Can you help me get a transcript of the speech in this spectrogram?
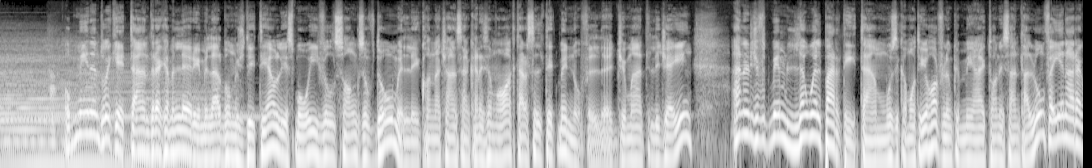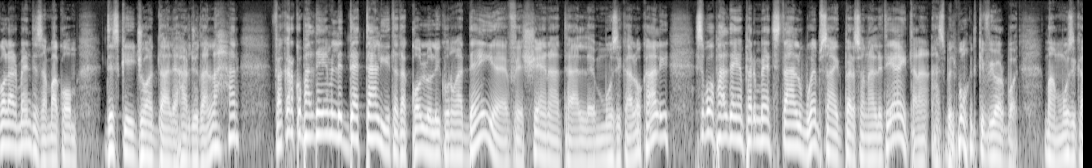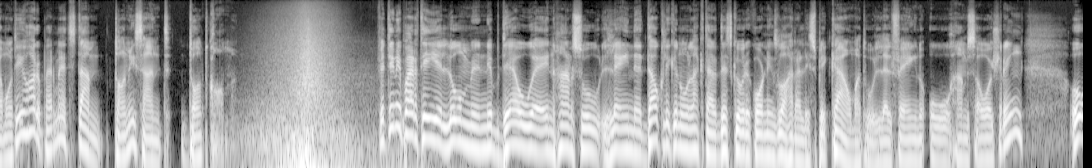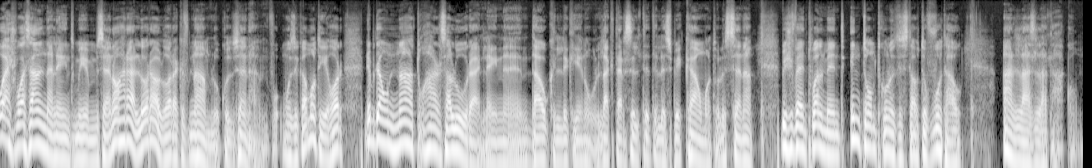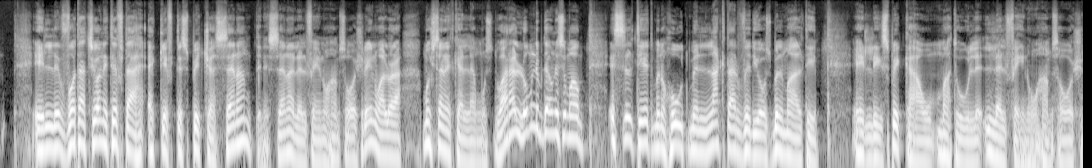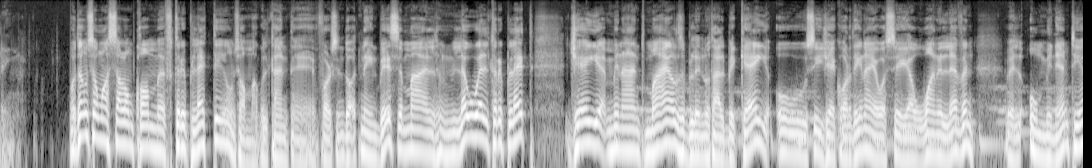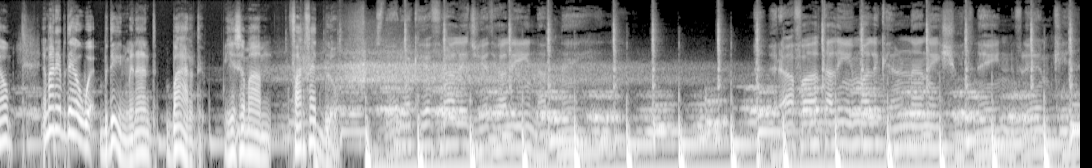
U b'min and Wicked ta' Andre Camilleri mill-album ġdid tiegħu li jismu Evil Songs of Doom illi konna ċans anka nisimgħu aktar siltiet minnu fil-ġimgħat li ġejjin. Għana nġi fitmim l-ewwel parti ta' mużika mod ieħor flimkien miegħi Tony Santallum fejn jiena regolarment isabakom diski ġodda li ħarġu dan l-aħħar. Fakarkom bħal dejjem li dettalji ta' dak kollu li jkunu għaddej eh, fix-xena tal-mużika lokali sibu bħal dejjem permezz tal-website personali tiegħi tal-anqas bil-mod kif jorbot ma' mużika mod ieħor permezz ta' tonysant.com. Fit-tieni parti llum nibdew eh, nħarsu lejn dawk li kienu l-aktar diski u recordings l-oħra li spikkaw matul l-2025 U għax wasalna lejn tmiem sen oħra, allura allura kif namlu kull sena fuq mużika motiħor, nibdaw natu ħarsa lura lejn eh, dawk li kienu l-aktar silti li spikkaw matul is-sena biex eventualment intom tkunu tistgħu tivvutaw għall-għażla tagħkom. Il-votazzjoni tiftaħ hekk kif tispiċċa s-sena, din is-sena l-2025, u allura mhux se nitkellem wisq dwarha llum nibdew nisimgħu s-siltiet minn ħut mill-aktar videos bil-Malti illi spikkaw matul l-2025. U dawn se wassalhomkom f'tripletti, insomma kultant eh, forsi ndoq tnejn biss, imma l-ewwel triplett Ġej minant Miles bl-innu tal-Bikkej u CJ Cordina jew ossija 111 bil-qum minn hemm tiegħu, imma nibdew b'din minant Bard jisimha Farfet Blu. Storja kif li ġiet għalina tnejn. Rafa tal-ima li kellna ngħixu tnejn flimkien.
